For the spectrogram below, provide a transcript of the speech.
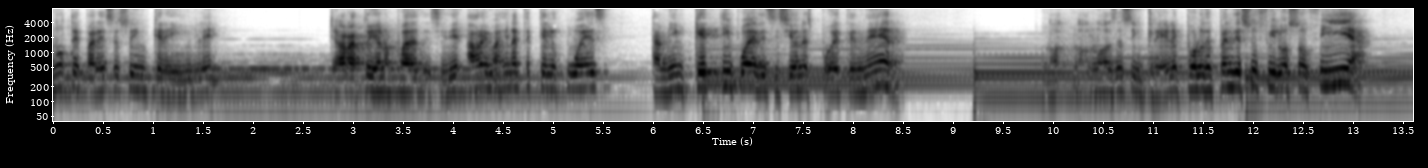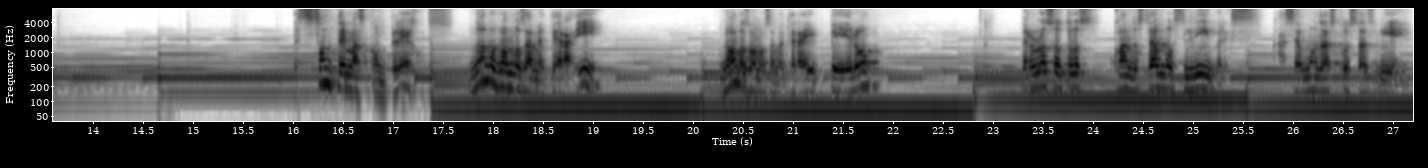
¿No te parece eso increíble? Que ahora tú ya no puedes decidir. Ahora imagínate que el juez también qué tipo de decisiones puede tener. No, no, no es eso increíble, por depende de su filosofía. Son temas complejos. No nos vamos a meter ahí. No nos vamos a meter ahí, pero pero nosotros cuando estamos libres, hacemos las cosas bien,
